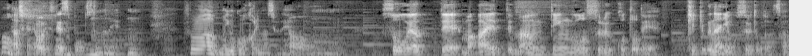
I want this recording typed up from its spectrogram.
まあえ確かに多いですね、スポーツとかね。うん。うんそれは、まあ、よくわかりますよね。うんそうやって、まあ、あえてマウンティングをすることで、結局何をするってことなんですか？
